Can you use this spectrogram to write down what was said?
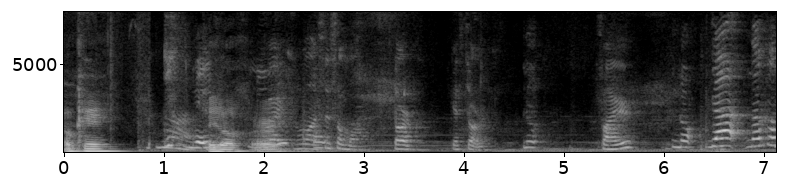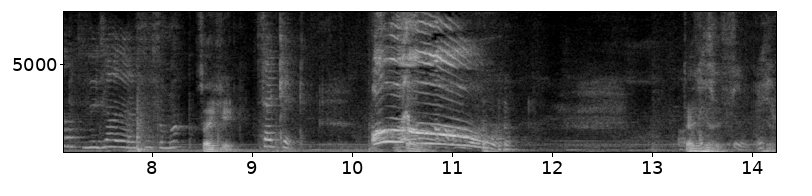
Okay. Just There wait. you go. Alright. Right, come on, say someone. Dark. Get dark. No. Fire? No, that, that comes to each other. This is someone. Psychic. Second. Oh! That's I nice. should see my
